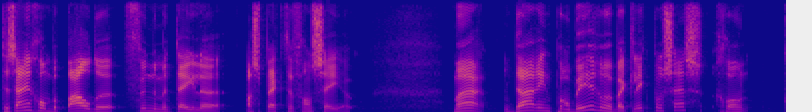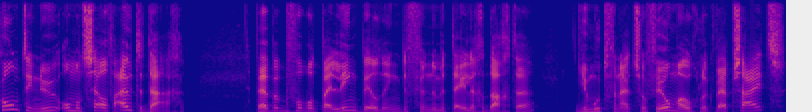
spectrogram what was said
Er zijn gewoon bepaalde fundamentele aspecten van SEO. Maar daarin proberen we bij Klikproces gewoon continu om onszelf uit te dagen. We hebben bijvoorbeeld bij linkbuilding de fundamentele gedachte: je moet vanuit zoveel mogelijk websites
